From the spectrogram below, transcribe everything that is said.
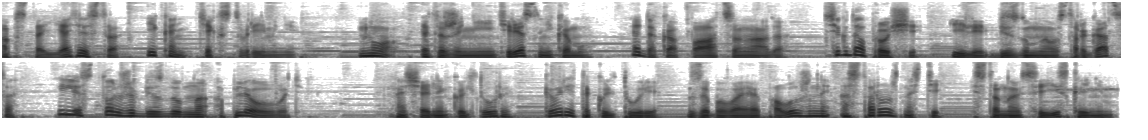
обстоятельства и контекст времени – но это же не интересно никому. Это копаться надо. Всегда проще или бездумно восторгаться, или столь же бездумно оплевывать. Начальник культуры говорит о культуре, забывая о положенной осторожности и становится искренним.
